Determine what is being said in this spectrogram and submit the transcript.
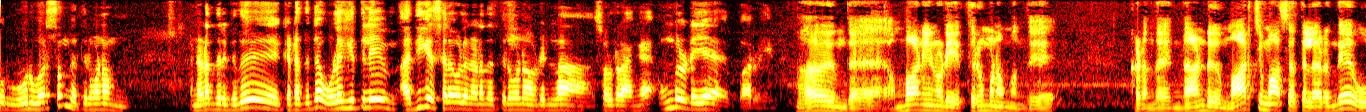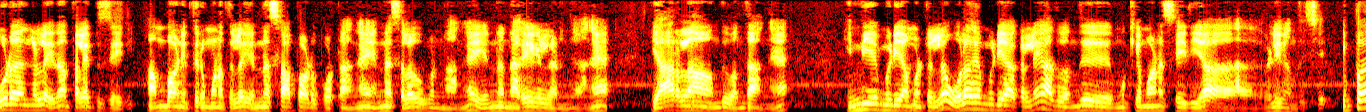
ஒரு ஒரு வருஷம் இந்த திருமணம் நடந்திருக்குது. கிட்டத்தட்ட உலகத்திலே அதிக செலவில் நடந்த திருமணம் அப்படின்லாம் சொல்கிறாங்க உங்களுடைய பார்வை அதாவது இந்த அம்பானியினுடைய திருமணம் வந்து கடந்த இந்த ஆண்டு மார்ச் மாதத்துலேருந்தே இருந்தே இதான் தலைப்பு செய்தி. அம்பானி திருமணத்தில் என்ன சாப்பாடு போட்டாங்க என்ன செலவு பண்ணாங்க என்ன நகைகள் அணிஞ்சாங்க யாரெல்லாம் வந்து வந்தாங்க இந்திய மீடியா மட்டும் இல்லை உலக மீடியாக்கள்லையும் அது வந்து முக்கியமான செய்தியா வெளிவந்துச்சு. இப்போ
